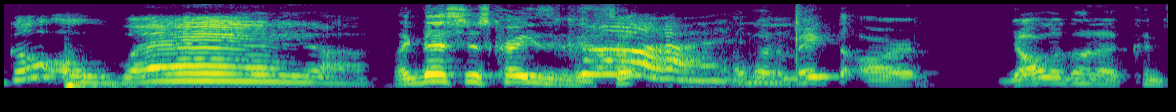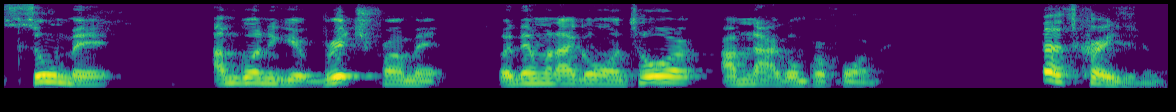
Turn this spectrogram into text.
Go away. Like that's just crazy to me. So I'm gonna make the art. Y'all are gonna consume it. I'm gonna get rich from it. But then when I go on tour, I'm not gonna perform it. That's crazy to me.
